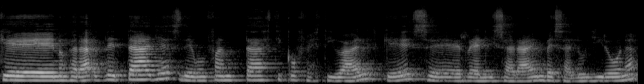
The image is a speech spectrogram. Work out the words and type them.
que nos dará detalles de un fantástico festival que se realizará en Besalú, Girona,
